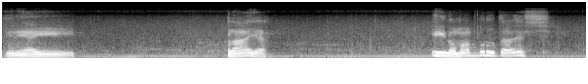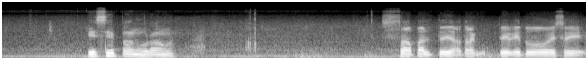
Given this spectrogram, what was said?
Tiene ahí playa. Y lo más brutal es ese panorama. Esa parte de atrás, usted ve todo ese,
